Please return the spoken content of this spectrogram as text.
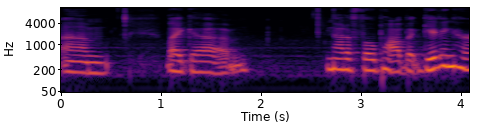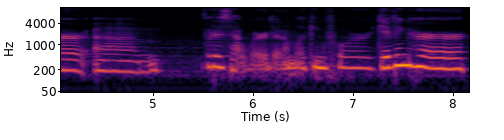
um like um not a faux pas but giving her um what is that word that i'm looking for giving her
